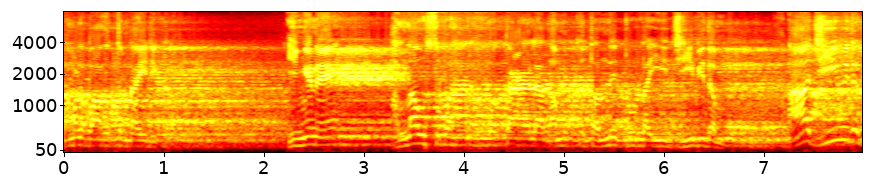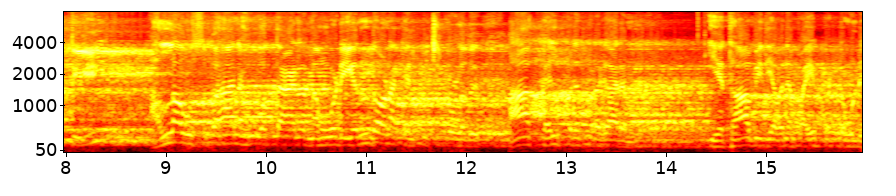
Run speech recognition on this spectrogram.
നമ്മളെ ഭാഗത്തുണ്ടായിരിക്കണം. ഇങ്ങനെ അള്ളാഹു സുബാനഹുവത്തായ നമുക്ക് തന്നിട്ടുള്ള ഈ ജീവിതം ആ ജീവിതത്തിൽ അള്ളാഹു സുബാനഹുവത്തായ നമ്മോട് എന്താണ് കൽപ്പിച്ചിട്ടുള്ളത്? ആ കൽപ്പന പ്രകാരം യഥാവിധി അവനെ ഭയപ്പെട്ടുകൊണ്ട്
